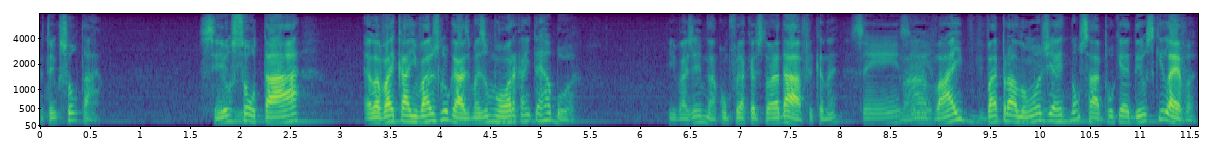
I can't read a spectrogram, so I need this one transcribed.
Eu tenho que soltar. Se eu soltar, ela vai cair em vários lugares, mas uma hora cai em terra boa. E vai germinar, como foi aquela história da África, né? Sim, sim. Vai, vai para longe e a gente não sabe, porque é Deus que leva.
